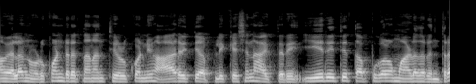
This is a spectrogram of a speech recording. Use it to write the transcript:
ಅವೆಲ್ಲ ನೋಡ್ಕೊಂಡಿರ್ತಾನೆ ಅಂತ ತಿಳ್ಕೊಂಡು ನೀವು ಆ ರೀತಿ ಅಪ್ಲಿಕೇಶನ್ ಹಾಕ್ತೀರಿ. ಈ ರೀತಿ ತಪ್ಪುಗಳು ಮಾಡೋದ್ರಿಂದ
